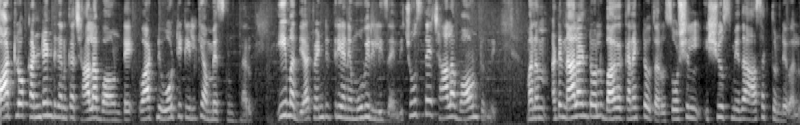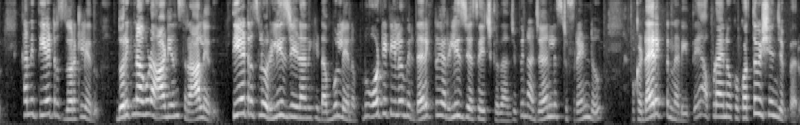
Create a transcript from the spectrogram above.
వాటిలో కంటెంట్ కనుక చాలా బాగుంటే వాటిని ఓటీటీలకి అమ్మేసుకుంటున్నారు. ఈ మధ్య ట్వంటీ త్రీ అనే మూవీ రిలీజ్ అయింది. చూస్తే చాలా బాగుంటుంది. మనం అంటే నాలాంటి వాళ్ళు బాగా కనెక్ట్ అవుతారు. సోషల్ ఇష్యూస్ మీద ఆసక్తి ఉండేవాళ్ళు. కానీ థియేటర్స్ దొరకలేదు. దొరికినా కూడా ఆడియన్స్ రాలేదు. థియేటర్స్లో రిలీజ్ చేయడానికి డబ్బులు లేనప్పుడు ఓటీటీలో మీరు డైరెక్ట్గా రిలీజ్ చేసేయచ్చు కదా అని చెప్పి నా జర్నలిస్ట్ ఫ్రెండ్ ఒక డైరెక్టర్ని అడిగితే అప్పుడు ఆయన ఒక కొత్త విషయం చెప్పారు.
